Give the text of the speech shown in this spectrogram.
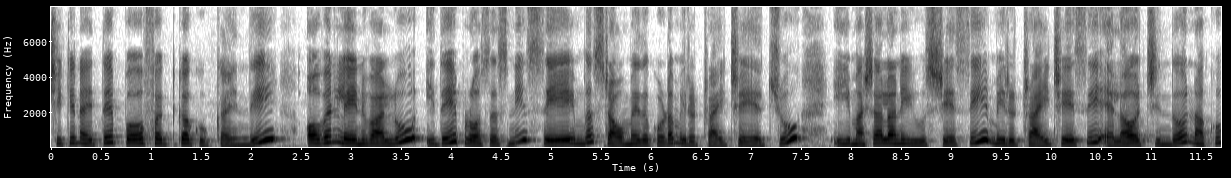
చికెన్ అయితే పర్ఫెక్ట్గా కుక్ అయింది. ఓవెన్ లేని వాళ్ళు ఇదే ప్రాసెస్ని సేమ్గా స్టవ్ మీద కూడా మీరు ట్రై చేయొచ్చు. ఈ మసాలాని యూస్ చేసి మీరు ట్రై చేసి ఎలా వచ్చిందో నాకు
